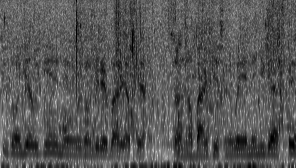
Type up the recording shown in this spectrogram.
She's gonna yell again, and then we're gonna get everybody up there so nobody gets in the way, and then you guys stay.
